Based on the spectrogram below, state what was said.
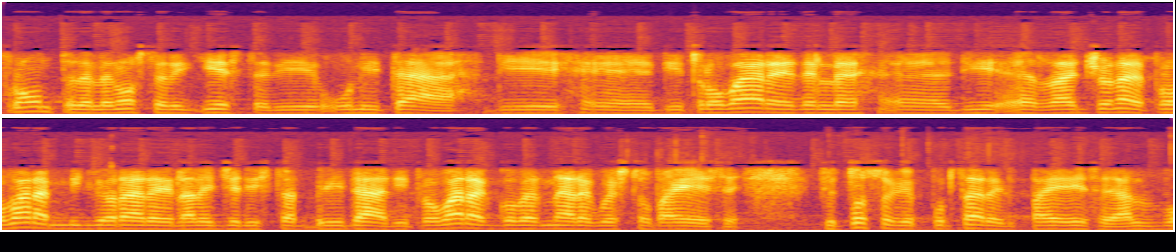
fronte delle nostre richieste di unità, di, eh, di trovare delle, eh, di ragionare, provare a migliorare la legge di stabilità, di provare a governare questo Paese, piuttosto che portare il Paese al voto,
